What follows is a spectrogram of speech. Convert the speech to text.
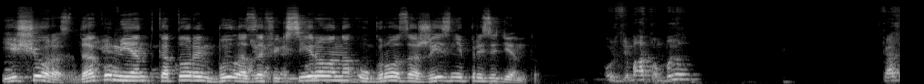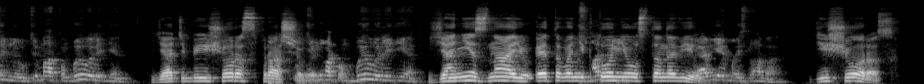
Еще раз, документ, которым была зафиксирована угроза жизни президенту. Ультиматум был? Скажи мне, ультиматум был или нет? Я тебе еще раз спрашиваю. Ультиматум был или нет? Я не знаю, этого никто Смотри, не установил. Мои слова. Еще раз,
